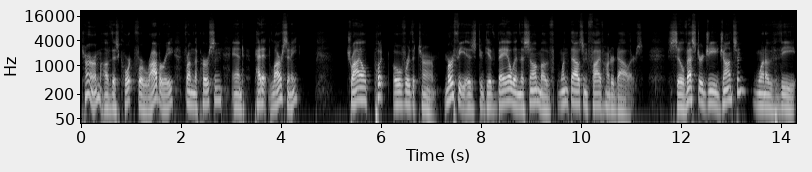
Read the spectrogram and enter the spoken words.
term of this court for robbery from the person and petit larceny. Trial put over the term. Murphy is to give bail in the sum of $1,500. Sylvester G. Johnson, one of the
